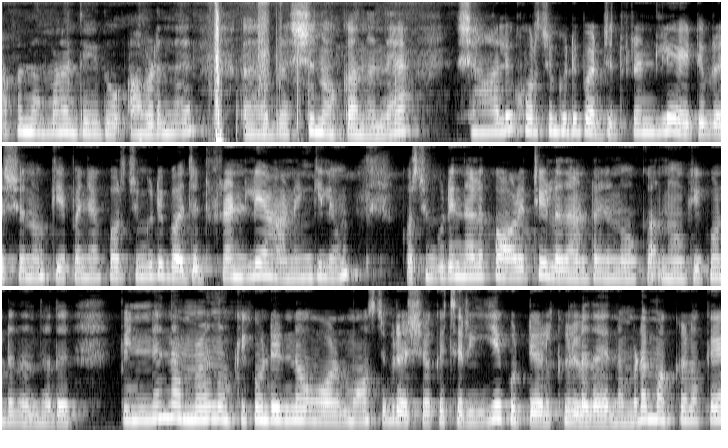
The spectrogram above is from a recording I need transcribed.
അപ്പം നമ്മൾ എന്ത് ചെയ്തു? അവിടുന്ന് ബ്രഷ് നോക്കാൻ തന്നെ ഷാൽ കുറച്ചും കൂടി ബഡ്ജറ്റ് ഫ്രണ്ട്ലി ആയിട്ട് ബ്രഷ് നോക്കിയപ്പോൾ ഞാൻ കുറച്ചും കൂടി ബഡ്ജറ്റ് ഫ്രണ്ട്ലി ആണെങ്കിലും കുറച്ചും കൂടി നല്ല ക്വാളിറ്റി ഉള്ളതാണ് കേട്ടോ ഞാൻ നോക്കാം നോക്കിക്കൊണ്ട് നിന്നത്. പിന്നെ നമ്മൾ നോക്കിക്കൊണ്ടിരുന്ന ഓൾമോസ്റ്റ് ബ്രഷൊക്കെ ചെറിയ കുട്ടികൾക്ക് ഉള്ളതായിരുന്നു നമ്മുടെ മക്കളൊക്കെ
